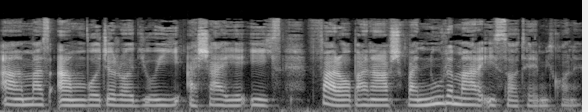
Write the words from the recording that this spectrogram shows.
اعم از امواج رادیویی اشعه ایکس فرابنفش و نور مرئی ساطع می‌کنه.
